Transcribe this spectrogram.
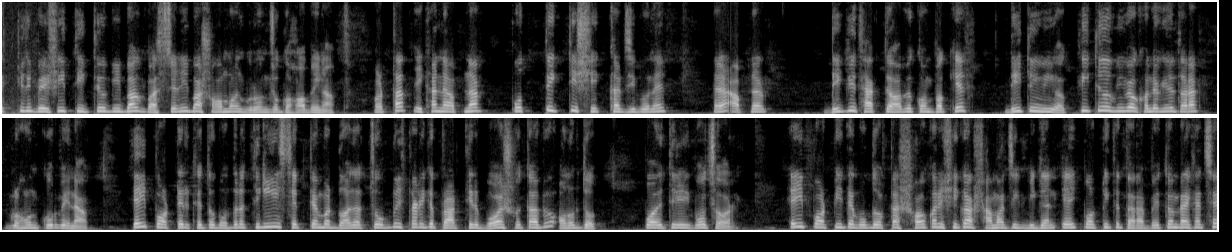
একটির বেশি তৃতীয় বিভাগ বা শ্রেণি বা সমমান গ্রহণযোগ্য হবে না। অর্থাৎ এখানে আপনার প্রত্যেকটি শিক্ষা জীবনে আপনার ডিগ্রি থাকতে হবে কমপক্ষে দ্বিতীয় বিভাগ। তৃতীয় বিভাগ হলে কিন্তু তারা গ্রহণ করবে না। এই পটের ক্ষেত্রে বন্ধুরা তিরিশ সেপ্টেম্বর দু হাজার চব্বিশ তারিখে প্রার্থীর বয়স হতে হবে অনূর্ধ্ব পঁয়ত্রিশ বছর। এই পদটিতে বন্ধু একটা সহকারী শিক্ষক, সামাজিক বিজ্ঞান, এই পদটিতে তারা বেতন রেখেছে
